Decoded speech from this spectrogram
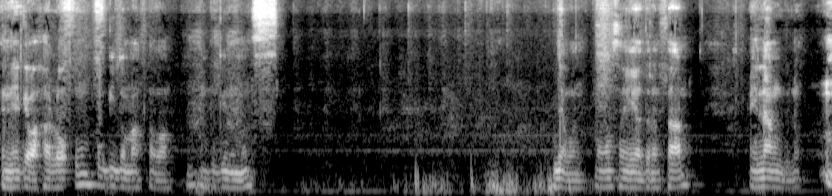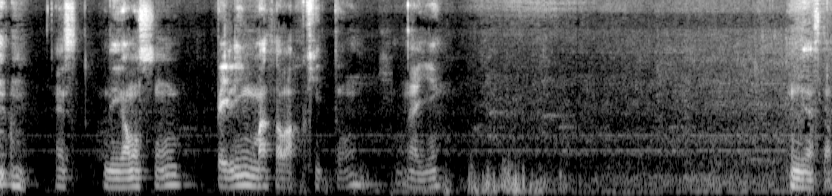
Tenía que bajarlo un poquito más abajo. Un poquito más. Ya bueno, vamos a ir a trazar el ángulo. es, digamos, un pelín más abajito. Allí. Ya está.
